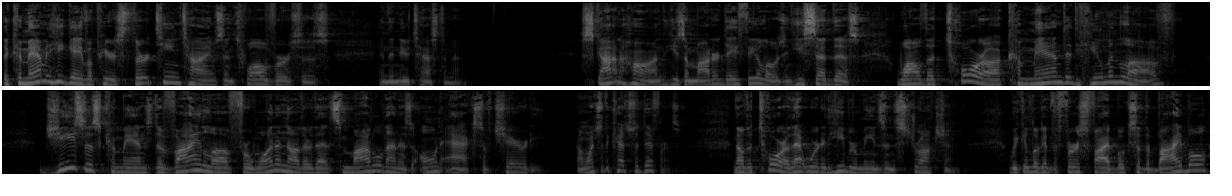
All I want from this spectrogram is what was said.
The commandment he gave appears 13 times in 12 verses in the New Testament. Scott Hahn, he's a modern day theologian, he said this While the Torah commanded human love, Jesus commands divine love for one another that's modeled on his own acts of charity. I want you to catch the difference. Now, the Torah, that word in Hebrew means instruction. We could look at the first five books of the Bible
